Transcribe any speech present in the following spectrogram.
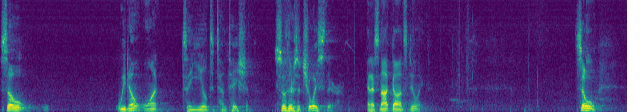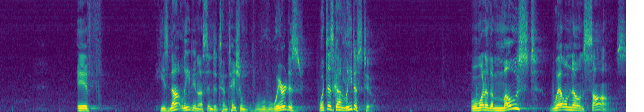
So we don't want to yield to temptation. So there's a choice there, and it's not God's doing. So if he's not leading us into temptation, where does what does God lead us to? Well, one of the most well-known psalms,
